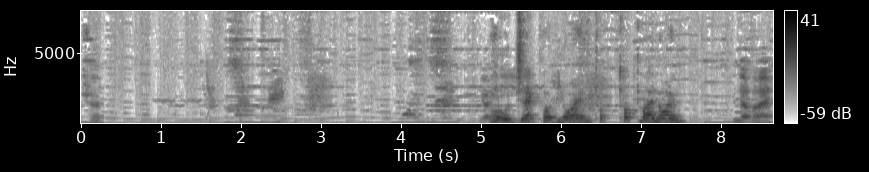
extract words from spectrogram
Schön. Oh, Jackpot 9. Top, top mal 9. bin dabei.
